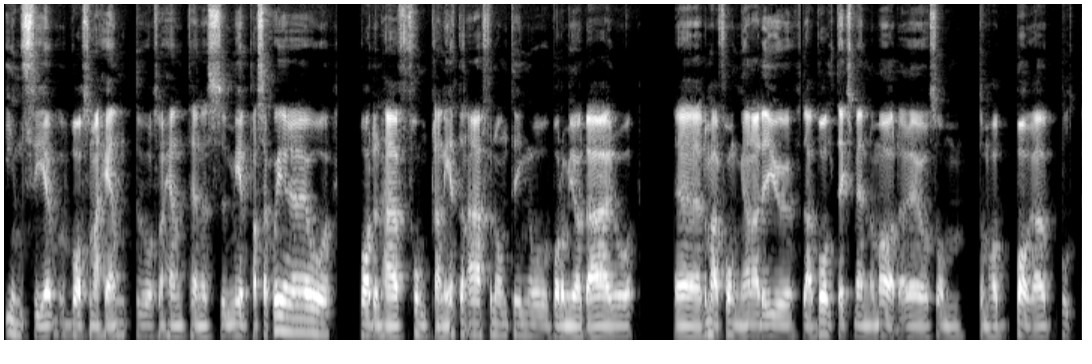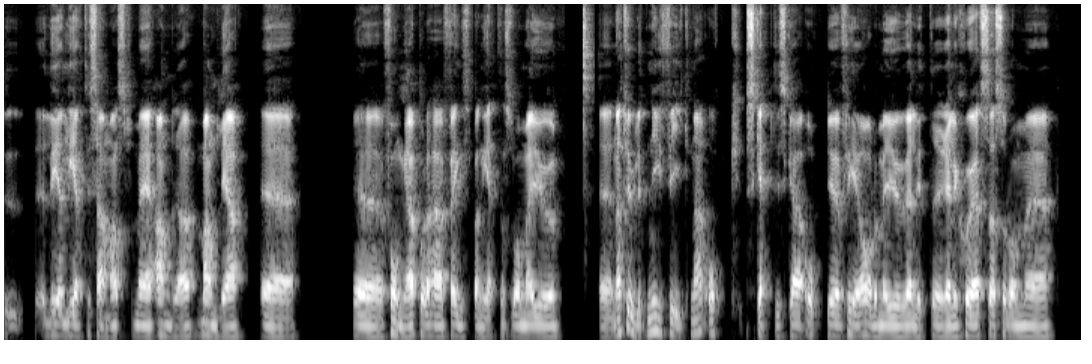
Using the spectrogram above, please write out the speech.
inse vad som har hänt, vad som har hänt hennes medpassagerare och vad den här fångplaneten är för någonting och vad de gör där. Och, de här fångarna det är ju våldtäktsmän och mördare och som, som har bara bott, le, levt tillsammans med andra manliga eh, eh, fångar på den här fängelseplaneten. Så de är ju eh, naturligt nyfikna och skeptiska och eh, flera av dem är ju väldigt religiösa så de eh,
